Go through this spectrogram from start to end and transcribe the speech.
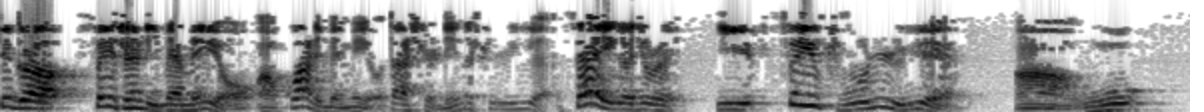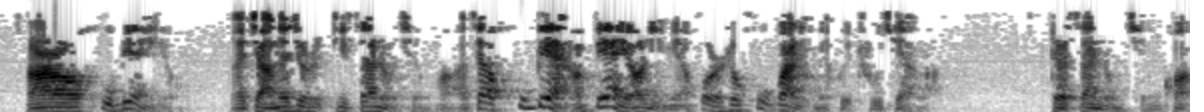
这个飞神里面没有啊卦里面没有，但是临的是日月。再一个就是以飞伏日月啊无而互变有。啊，讲的就是第三种情况啊，在互变啊变爻里面或者是互卦里面会出现了这三种情况，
